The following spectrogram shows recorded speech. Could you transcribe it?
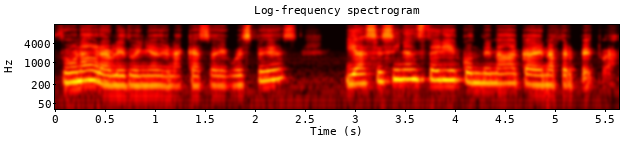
fue una adorable dueña de una casa de huéspedes y asesina en serie condenada a cadena perpetua.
